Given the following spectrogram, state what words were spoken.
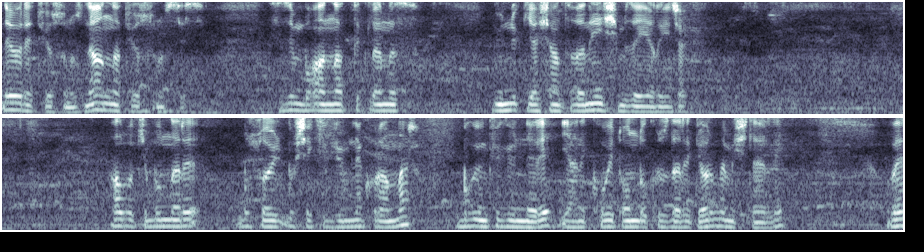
ne öğretiyorsunuz, ne anlatıyorsunuz siz? Sizin bu anlattıklarınız günlük yaşantıda ne işimize yarayacak? Halbuki bunları bu soy, bu şekil cümle kuranlar bugünkü günleri yani Covid-19'ları görmemişlerdi ve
